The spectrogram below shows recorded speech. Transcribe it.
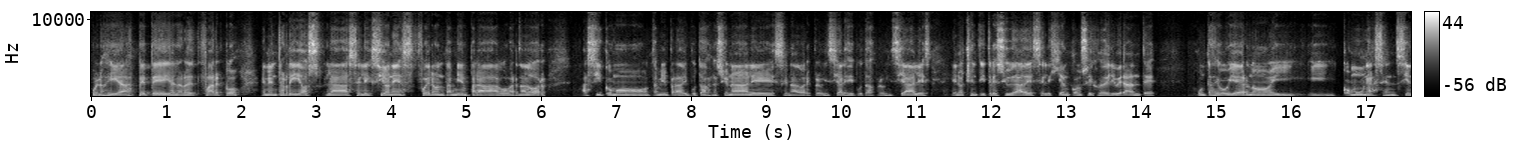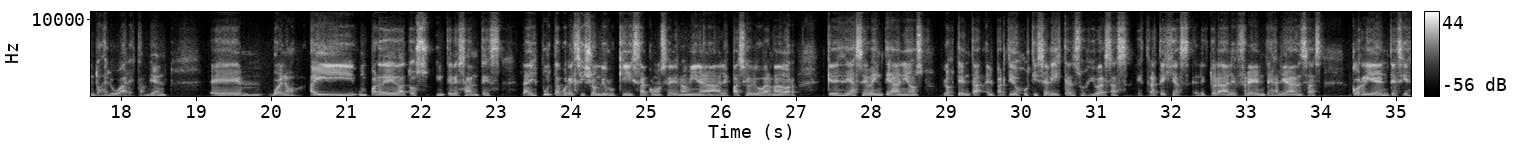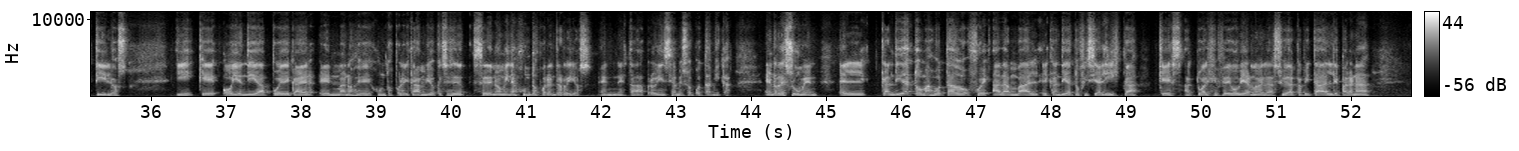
Buenos días, Pepe, y a la red Farco. En Entre Ríos, las elecciones fueron también para gobernador, así como también para diputados nacionales, senadores provinciales, diputados provinciales. En 83 ciudades se elegían consejos deliberante, juntas de gobierno y, y comunas en cientos de lugares también. Eh, bueno, hay un par de datos interesantes. La disputa por el sillón de Urquiza, como se denomina el espacio del gobernador, que desde hace 20 años lo ostenta el Partido Justicialista en sus diversas estrategias electorales, frentes, alianzas, corrientes y estilos y que hoy en día puede caer en manos de Juntos por el Cambio, que se, denomina Juntos por Entre Ríos, en esta provincia mesopotámica. En resumen, el candidato más votado fue Adán Val, el candidato oficialista, que es actual jefe de gobierno de la ciudad capital de Paraná,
